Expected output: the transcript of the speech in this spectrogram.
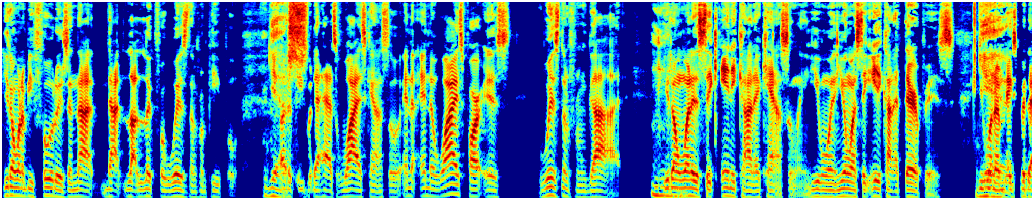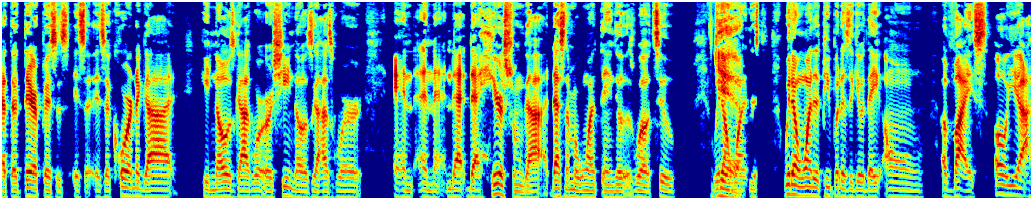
You don't want to be foolish and not not like, look for wisdom from people, yes. other people that has wise counsel. And and the wise part is wisdom from God. You Mm-hmm. don't want to seek any kind of counseling. You want you don't want to seek any kind of therapist. You want to make sure that the therapist is is, is according to God. He knows God's word, or she knows God's word, and and that that, that hears from God. That's number one thing as well too. We don't want this. We don't want the people just to give their own advice. Oh yeah, I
